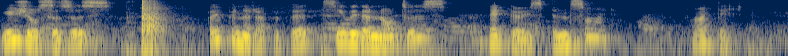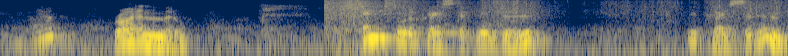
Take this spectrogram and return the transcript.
Use your scissors, open it up a bit, see where the knot is, that goes inside, like that. Yeah? Right in the middle. Any sort of plastic will do. We place it in.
